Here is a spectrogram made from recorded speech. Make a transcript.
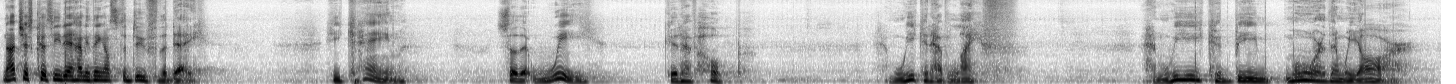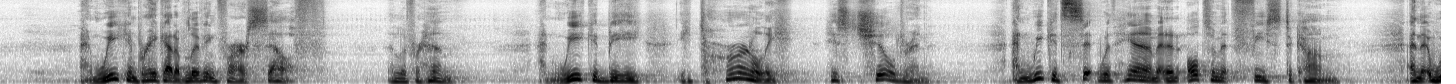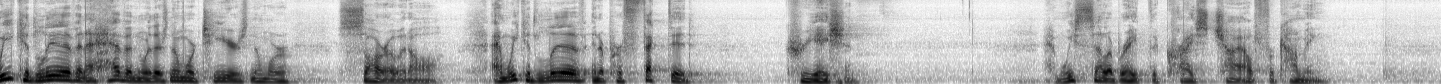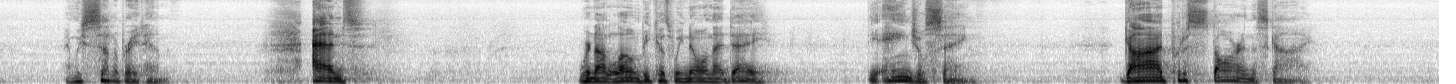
not just because he didn't have anything else to do for the day. He came so that we could have hope. And we could have life. And we could be more than we are. And we can break out of living for ourselves and live for him. And we could be eternally his children. And we could sit with him at an ultimate feast to come and that we could live in a heaven where there's no more tears no more sorrow at all. And we could live in a perfected creation. And we celebrate the Christ child for coming. And we celebrate him. And we're not alone because we know on that day the angels sang. God put a star in the sky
